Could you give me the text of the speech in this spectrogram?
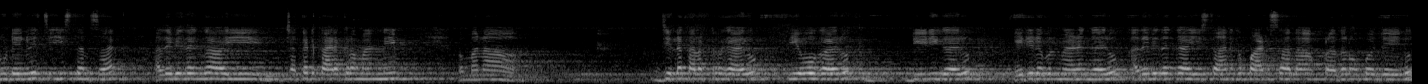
నూట ఎనిమిది చేయిస్తాను సార్. అదేవిధంగా ఈ చక్కటి కార్యక్రమాన్ని మన జిల్లా కలెక్టర్ గారు పిఓ గారు డీడీ గారు ఏడీడబ్ల్యూ మేడం గారు అదేవిధంగా ఈ స్థానిక పాఠశాల ప్రధానోపాధ్యాయులు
